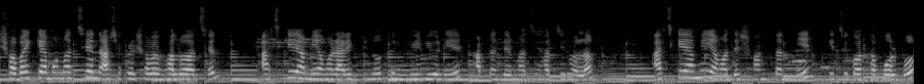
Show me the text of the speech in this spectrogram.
সবাই কেমন আছেন? আশা করি সবাই ভালো আছেন। আজকে আমি আমার আরেকটি নতুন ভিডিও নিয়ে আপনাদের মাঝে হাজির হলাম। আজকে আমি আমাদের সন্তান নিয়ে কিছু কথা বলব।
